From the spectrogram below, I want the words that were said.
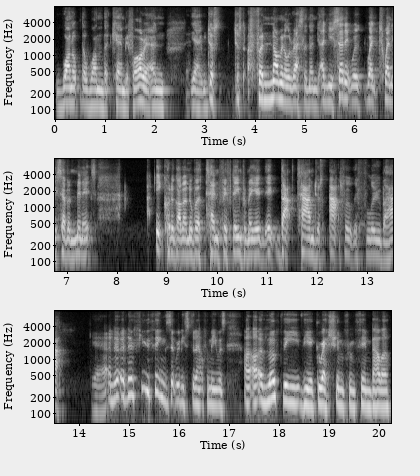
one up the one that came before it, and yeah, it was just just phenomenal wrestling. And and you said it was went 27 minutes. It could have gone another 10, 15 for me. It, it, that time just absolutely flew by. Yeah, and, and a few things that really stood out for me was uh, I loved the the aggression from Finn Balor.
